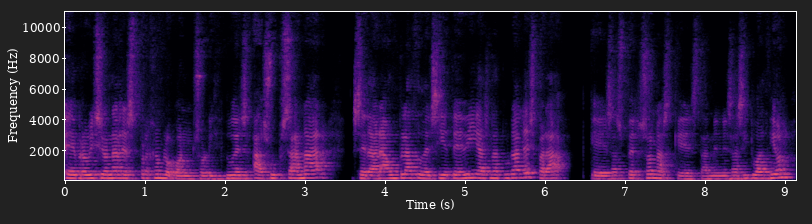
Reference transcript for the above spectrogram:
eh, provisionales, por ejemplo, con solicitudes a subsanar, se dará un plazo de siete días naturales para que esas personas que están en esa situación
